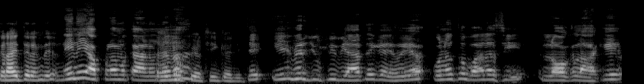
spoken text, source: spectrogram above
ਕਿਰਾਏ ਤੇ ਰਹਿੰਦੇ ਆ? ਨਹੀਂ ਨਹੀਂ ਆਪਣਾ ਮਕਾਨ ਉਹਨਾਂ ਦਾ। ਯੂਪੀ ਠੀਕ ਹੈ ਜੀ। ਤੇ ਇਹ ਫਿਰ ਯੂਪੀ ਵਿਆਹ ਤੇ ਗਏ ਹੋਏ ਆ। ਉਹਨਾਂ ਤੋਂ ਬਾਅਦ ਅਸੀਂ ਲੋਕ ਲਾ ਕੇ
